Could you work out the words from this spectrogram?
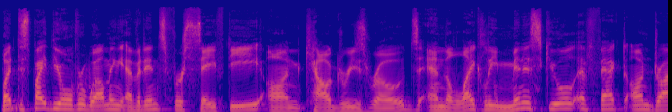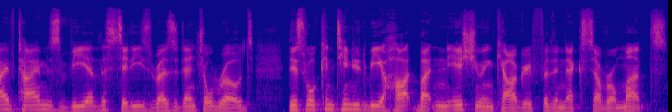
But despite the overwhelming evidence for safety on Calgary's roads and the likely minuscule effect on drive times via the city's residential roads, this will continue to be a hot button issue in Calgary for the next several months.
